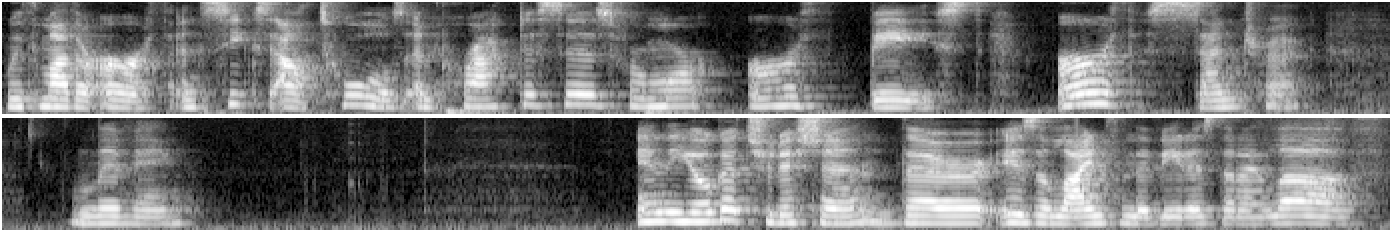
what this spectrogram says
with Mother Earth and seeks out tools and practices for more earth based, earth centric living. In the yoga tradition, there is a line from the Vedas that I love.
